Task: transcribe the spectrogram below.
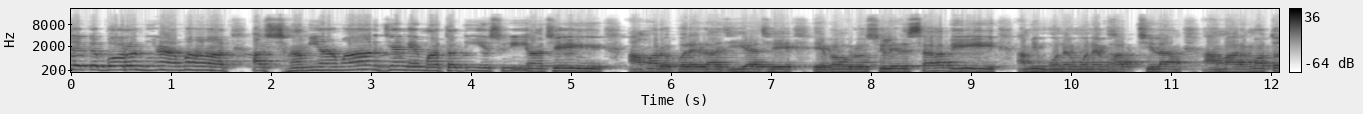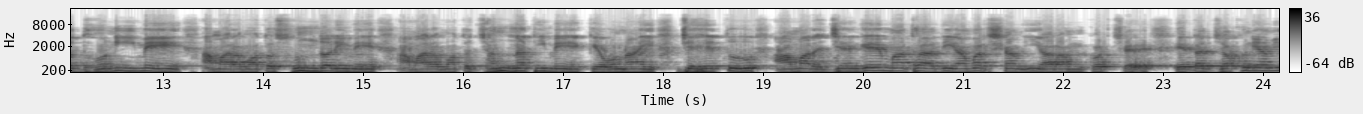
থেকে বড় নিয়ামত। আর স্বামী আমার জেগে মাথা দিয়ে শুয়ে আছে, আমার ওপরে রাজি আছে এবং রসুলের সাহাবি, আমি মনে মনে ভাবছিলাম, আমার মতো ধনী মেয়ে, আমার মতো সুন্দরী মেয়ে, আমার মতো জান্নাতি মেয়ে কেউ নাই। যেহেতু আমার জেগে মাথা দিয়ে আমার স্বামী আরাম করছে, এটা যখনই আমি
